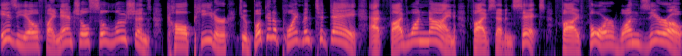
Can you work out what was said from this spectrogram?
Izzio Financial Solutions. Call Peter to book an appointment today at 519 576 5410.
